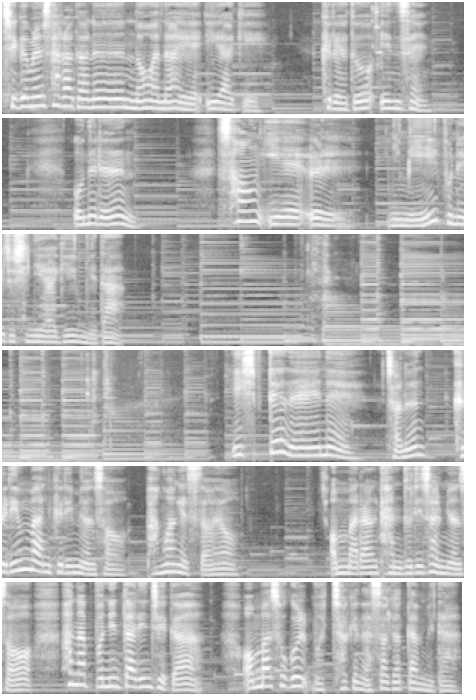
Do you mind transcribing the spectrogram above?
지금을 살아가는 너와 나의 이야기. 그래도 인생. 오늘은 성예을 님이 보내주신 이야기입니다. 20대 내내 저는 그림만 그리면서 방황했어요. 엄마랑 단둘이 살면서 하나뿐인 딸인 제가 엄마 속을 무척이나 썩였답니다.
